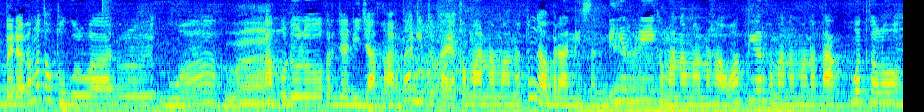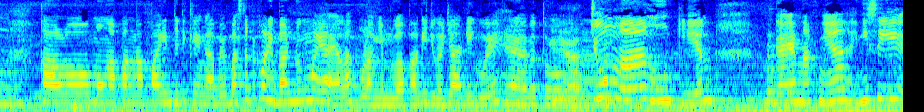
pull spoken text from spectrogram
Beda banget waktu gua dulu gua, Gua. aku dulu kerja di Jakarta gitu kayak ke mana-mana tuh nggak berani sendiri, ke mana-mana khawatir, ke mana-mana takut kalau kalau mau ngapa-ngapain jadi kayak nggak bebas. Tapi kalau di Bandung mah ya elah pulang jam 2 pagi juga jadi gue. Ya betul. Iya. Cuma mungkin nggak enaknya ini sih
